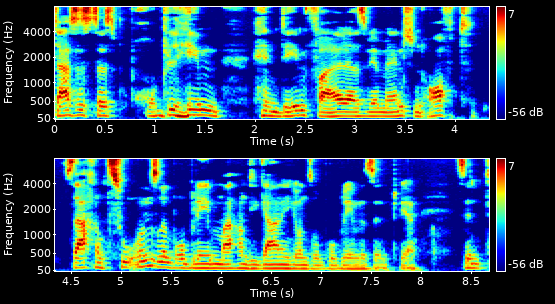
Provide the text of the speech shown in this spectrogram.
das ist das Problem in dem Fall, dass wir Menschen oft Sachen zu unseren Problemen machen, die gar nicht unsere Probleme sind. Wir sind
